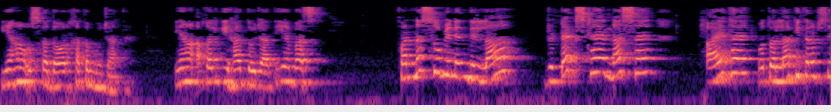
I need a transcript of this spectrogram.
یہاں اس کا دور ختم ہو جاتا ہے۔ یہاں عقل کی حد ہو جاتی ہے، بس۔ فنس من عند اللہ جو ٹیکسٹ ہے نس ہے، آیت ہے، وہ تو اللہ کی طرف سے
